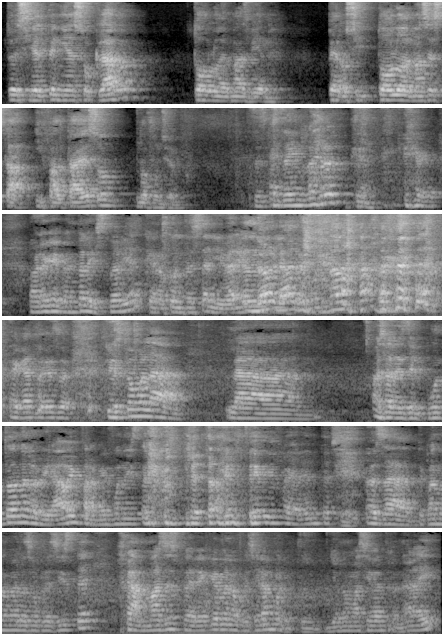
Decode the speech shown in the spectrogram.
Entonces, si él tenía eso claro, todo lo demás viene. Pero si todo lo demás está y falta eso, no funciona. Es que está bien raro. que- Ahora que cuenta la historia. Que no contesta ni verga. No, no, no. Déjate eso. Que es como la, la. O sea, desde el punto donde lo miraba y para mí fue una historia completamente diferente. Sí. O sea, cuando me los ofreciste, jamás esperé que me lo ofrecieran porque pues, yo nomás iba a entrenar ahí.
